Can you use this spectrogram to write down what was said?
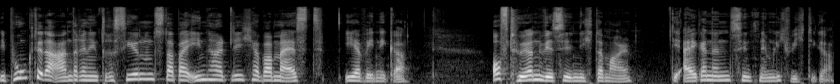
Die Punkte der anderen interessieren uns dabei inhaltlich aber meist eher weniger. Oft hören wir sie nicht einmal. Die eigenen sind nämlich wichtiger.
